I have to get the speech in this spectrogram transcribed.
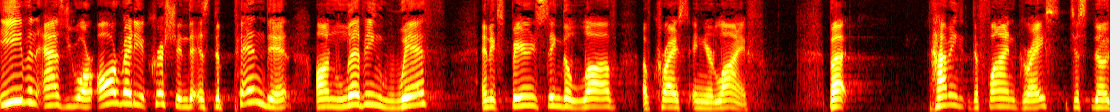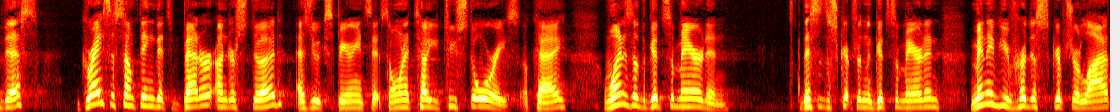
even as you are already a Christian, that is dependent on living with and experiencing the love of Christ in your life. But having defined grace, just know this grace is something that's better understood as you experience it. So I want to tell you two stories, okay? One is of the Good Samaritan. This is the scripture in the Good Samaritan. Many of you have heard this scripture a lot,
